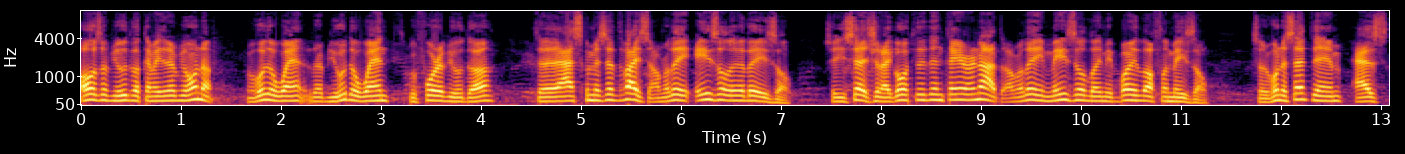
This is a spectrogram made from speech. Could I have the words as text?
also Rabbi Yehuda came to Rabbi Yehuda. Rabbi Yehuda went, Rabbi Yehuda went before Rabbi Yehuda to ask him his advice. Amalei, Ezel Ezel. So he said, should I go to the Dentay or not? Amalei, Mazel, Lemi Boy Laf Mazel. So Rabbi said to him, as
